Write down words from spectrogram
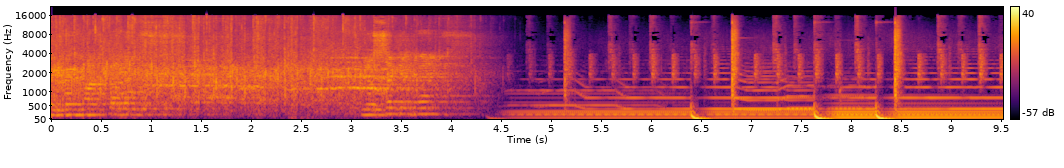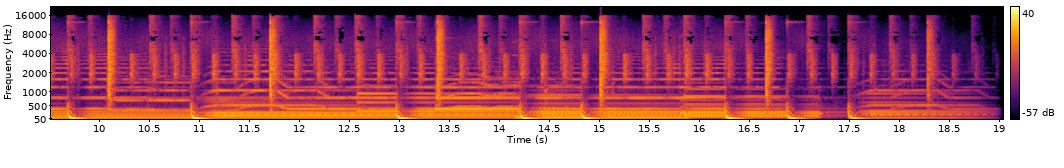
Thank you very much, Doubles. Your second dance.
